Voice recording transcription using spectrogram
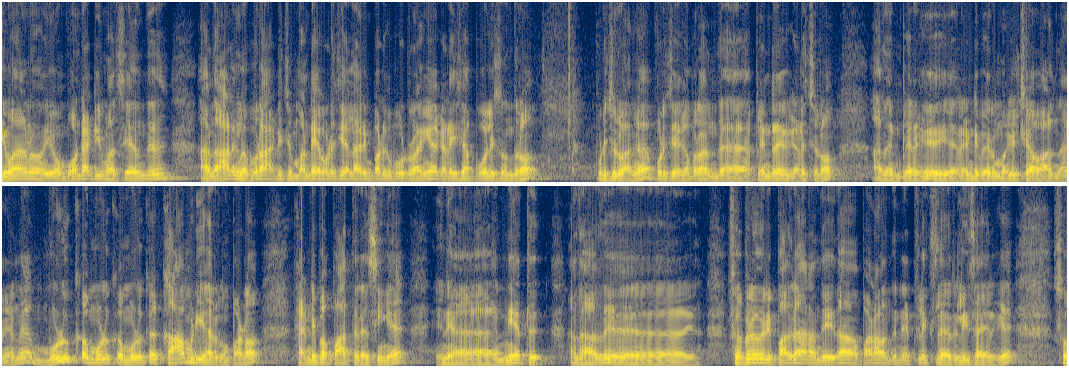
இவனும் இவன் பொண்டாட்டியுமா சேர்ந்து அந்த ஆளுங்களை பூரா அடித்து மண்டையை உடச்சி எல்லாரையும் படுக்க போட்டுருவாங்க. கடைசியாக போலீஸ் வந்துடும் பிடிச்சிடுவாங்க. பிடிச்சதுக்கப்புறம் அந்த பென்ட்ரைவ் கிடச்சிரும். அதன் பிறகு ரெண்டு பேரும் மகிழ்ச்சியாக வாழ்ந்தாங்கன்னு முழுக்க முழுக்க முழுக்க காமெடியாக இருக்கும் படம். கண்டிப்பாக பார்த்து ரசிங்க. நேற்று அதாவது ஃபெப்ரவரி பதினாறாம் தேதி தான் படம் வந்து நெட்ஃப்ளிக்ஸில் ரிலீஸ் ஆகிருக்கு ஸோ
